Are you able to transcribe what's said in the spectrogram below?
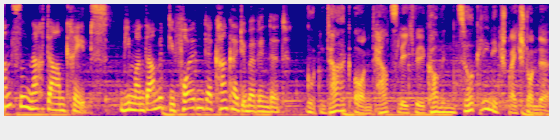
Tanzen nach Darmkrebs. Wie man damit die Folgen der Krankheit überwindet. Guten Tag und herzlich willkommen zur Klinik-Sprechstunde,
